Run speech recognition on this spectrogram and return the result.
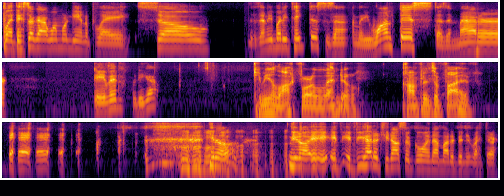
But they still got one more game to play. So, does anybody take this? Does anybody want this? Does it matter? David, what do you got? Give me a lock for Orlando. Confidence of five. you know, you know, if, if you had a Chinazo going, that might have been it right there.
